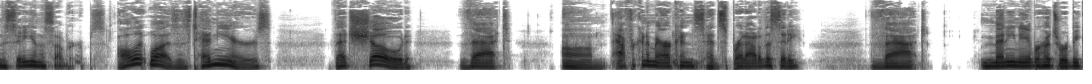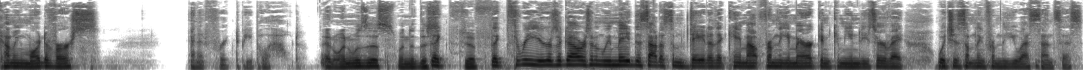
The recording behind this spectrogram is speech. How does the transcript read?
the city and the suburbs. All it was is 10 years that showed that um, African Americans had spread out of the city, that many neighborhoods were becoming more diverse, and it freaked people out And when was this? When did this like GIF? like three years ago or something. We made this out of some data that came out from the American Community Survey, which is something from the U.S. Census,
